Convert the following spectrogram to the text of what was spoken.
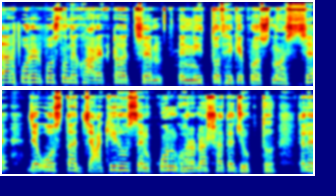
তারপরের প্রশ্ন দেখো, আরেকটা হচ্ছে, নৃত্য থেকে প্রশ্ন আসছে যে, ওস্তাদ জাকির হোসেন কোন ঘরানার সাথে যুক্ত? তাহলে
